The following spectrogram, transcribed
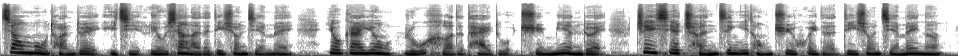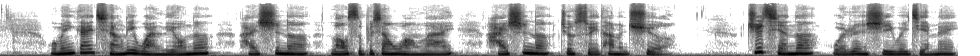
教牧团队以及留下来的弟兄姐妹，又该用如何的态度去面对这些曾经一同聚会的弟兄姐妹呢？我们应该强力挽留呢，还是呢老死不相往来，还是呢就随他们去了？之前呢，我认识一位姐妹。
